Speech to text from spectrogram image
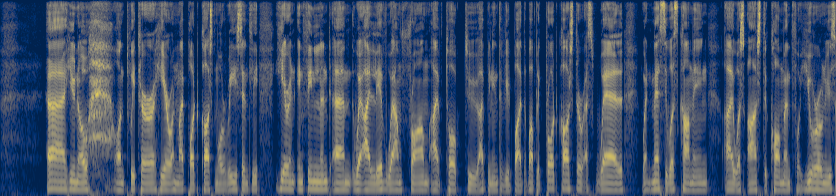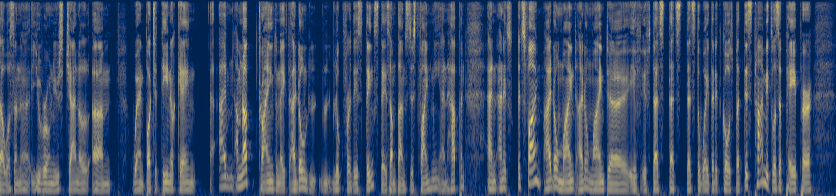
uh, you know, on Twitter, here on my podcast more recently, here in, in Finland, um, where I live, where I'm from, I've talked to, I've been interviewed by the public broadcaster as well. When Messi was coming, I was asked to comment for Euronews. I was on a Euronews channel um, when Pochettino came I'm I'm not trying to make I don't look for these things. They sometimes just find me and happen. And and it's it's fine. I don't mind. I don't mind uh, if if that's that's that's the way that it goes. But this time it was a paper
